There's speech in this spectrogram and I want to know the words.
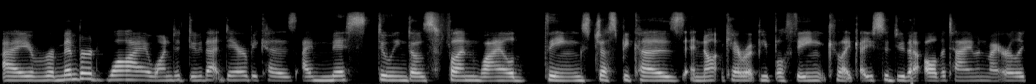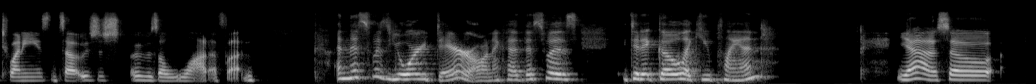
I remembered why I wanted to do that dare because I miss doing those fun, wild things just because and not care what people think. Like I used to do that all the time in my early 20s. And so it was just, it was a lot of fun. And this was your dare, Anike. This was, did it go like you planned? Yeah. So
